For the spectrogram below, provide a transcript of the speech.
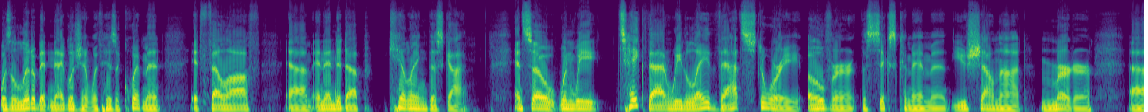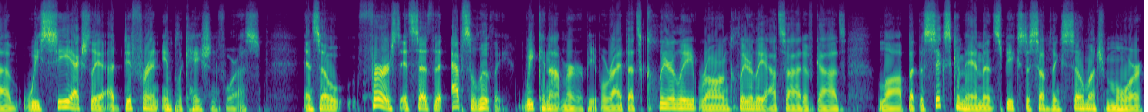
was a little bit negligent with his equipment. It fell off um, and ended up killing this guy. And so when we take that and we lay that story over the sixth commandment, you shall not murder, um, we see actually a, a different implication for us. And so, first, it says that absolutely we cannot murder people, right? That's clearly wrong, clearly outside of God's law. But the sixth commandment speaks to something so much more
